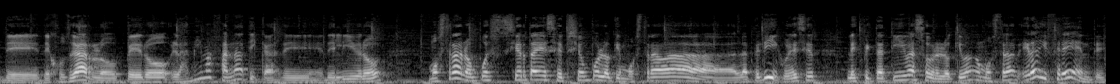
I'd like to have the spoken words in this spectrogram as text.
de- de juzgarlo. Pero las mismas fanáticas de- del libro mostraron pues cierta decepción por lo que mostraba la película. Es decir, la expectativa sobre lo que iban a mostrar era diferente.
